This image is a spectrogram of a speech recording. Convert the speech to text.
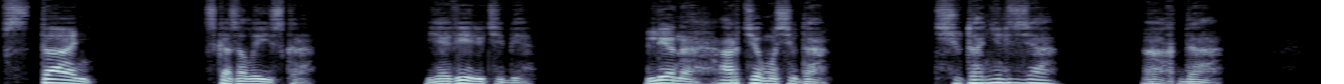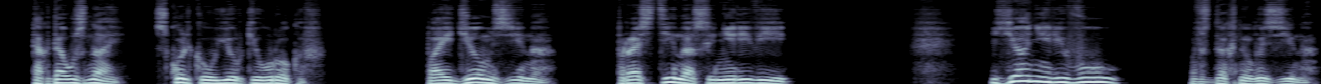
Встань!» — сказала Искра. «Я верю тебе. Лена, Артема сюда». «Сюда нельзя». «Ах, да. Тогда узнай, сколько у Юрки уроков. Пойдем, Зина. Прости нас и не реви». «Я не реву», — вздохнула Зина.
